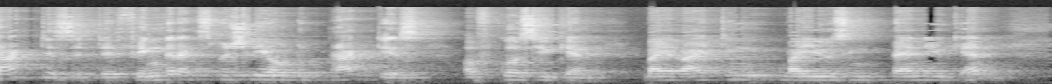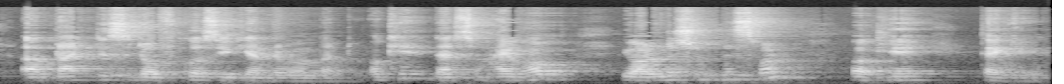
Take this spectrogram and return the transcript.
practice it. a Finger especially how to practice, of course you can. By writing, by using pen you can. Uh, practice it of course you can remember okay that's i hope you understood this one okay thank you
